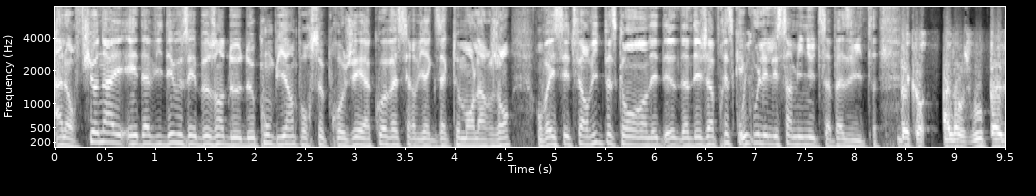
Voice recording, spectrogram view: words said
Alors Fiona et Davidé, vous avez besoin de, de combien pour ce projet? À quoi va servir exactement l'argent? On va essayer de faire vite parce qu'on a déjà presque Oui. écoulé les cinq minutes, ça passe vite. D'accord. Alors je vous passe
